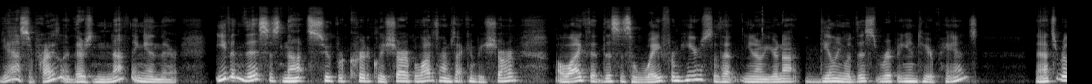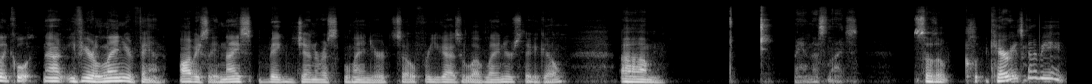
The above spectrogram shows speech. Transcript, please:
Yeah, surprisingly, there's nothing in there. Even this is not super critically sharp. A lot of times that can be sharp. I like that this is away from here so that, you know, you're not dealing with this ripping into your pants. That's really cool. Now, if you're a lanyard fan, obviously a nice, big, generous lanyard. So for you guys who love lanyards, there you go. Um, man, that's nice. So the carry is going to be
